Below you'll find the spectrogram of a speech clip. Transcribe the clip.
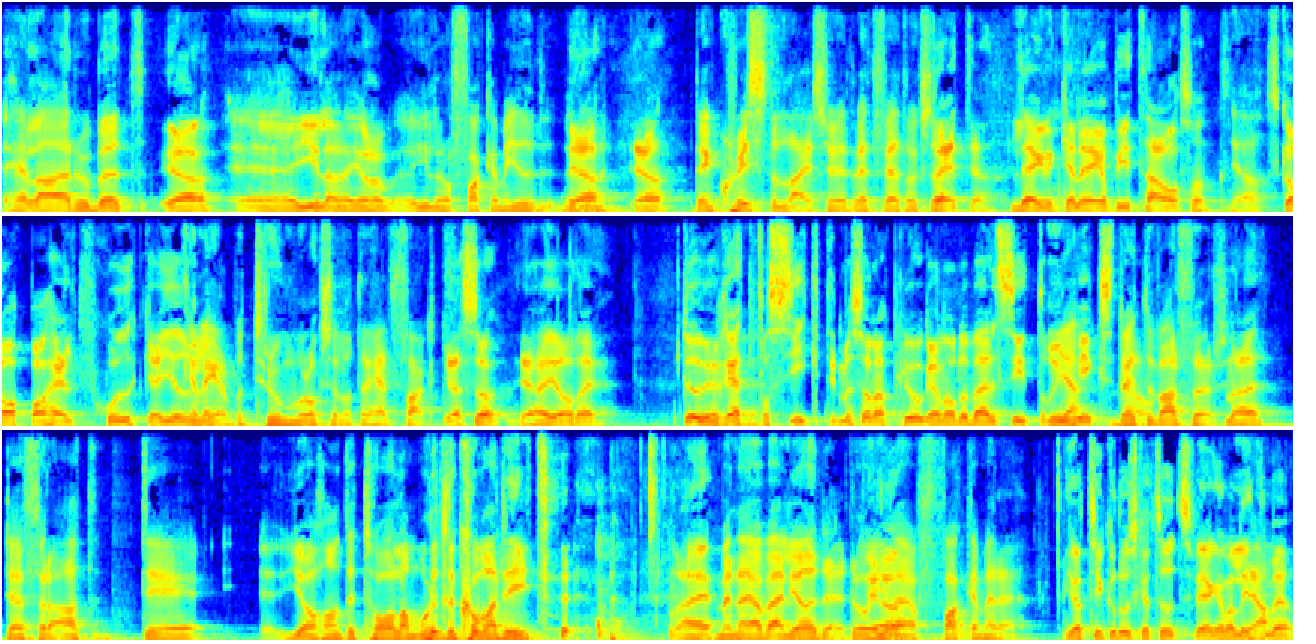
hela rubbet. Ja, Eh, gillar det. Jag gillar att fucka med ljud. Den, ja, ja. den Crystallizer är rätt fet också. Vet jag. Lägg den kan lägga på gitarr och sånt. Ja. Skapar helt sjuka ljud. kan lägga den på trummor också, låter det helt fucked. Jaså? Ja, gör det. Du är rätt försiktig med sådana pluggar när du väl sitter i Ja, mixdown. vet du varför? Nej. Därför att det... Jag har inte tålamodet att komma dit. Nej. Men när jag väl gör det, då Ja. gillar jag att fucka med det. Jag tycker du ska ta ut svängarna lite Ja. mer.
